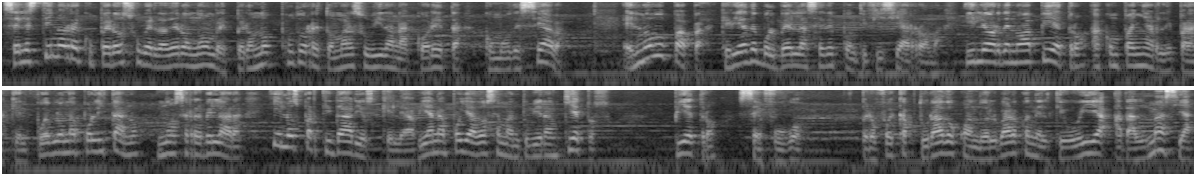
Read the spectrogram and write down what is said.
Celestino recuperó su verdadero nombre, pero no pudo retomar su vida anacoreta como deseaba. El nuevo papa quería devolver la sede pontificia a Roma y le ordenó a Pietro acompañarle para que el pueblo napolitano no se rebelara y los partidarios que le habían apoyado se mantuvieran quietos. Pietro se fugó, pero fue capturado cuando el barco en el que huía a Dalmacia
